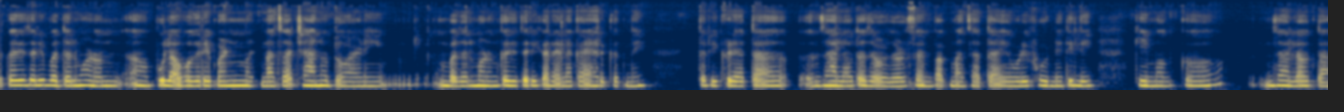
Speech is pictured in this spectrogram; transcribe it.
तर कधीतरी बदल म्हणून पुलाव वगैरे पण मटणाचा छान होतो आणि बदल म्हणून कधीतरी करायला काय हरकत नाही. तर इकडे आता झाला होता जवळजवळ स्वयंपाक माझा. आता एवढी फोडणी दिली की मग झाला होता.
